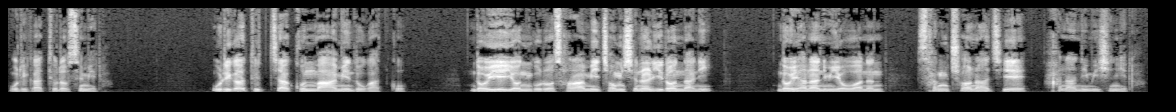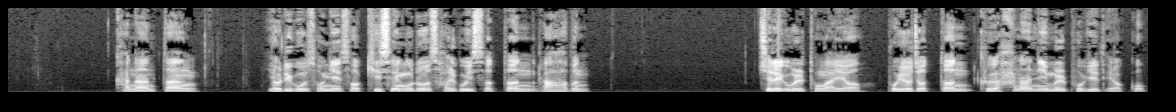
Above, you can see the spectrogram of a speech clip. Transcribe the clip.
우리가 들었습니다. 우리가 듣자 곧 마음이 녹았고 너희의 연고로 사람이 정신을 잃었나니 너희 하나님 여호와는 상천하지의 하나님이시니라. 가나안 땅 여리고 성에서 기생으로 살고 있었던 라합은 출애굽을 통하여 보여줬던 그 하나님을 보게 되었고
